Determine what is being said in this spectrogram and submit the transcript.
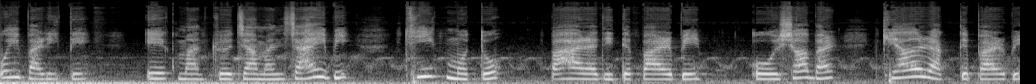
ওই বাড়িতে একমাত্র জামান সাহেবই ঠিক মতো পাহারা দিতে পারবে ও সবার খেয়াল রাখতে পারবে।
